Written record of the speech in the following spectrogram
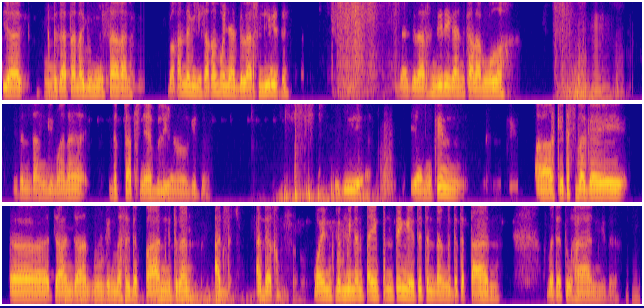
ya Oh. kedekatan Nabi Musa kan bahkan Nabi Musa kan punya gelar sendiri tuh punya gelar sendiri kan kalamullah Hmm. itu tentang gimana dekatnya beliau gitu jadi ya mungkin eh, kita sebagai eh, calon-calon pemimpin masa depan gitu kan ada ada poin pemimpinan paling penting yaitu tentang kedekatan kepada Tuhan gitu Hmm.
